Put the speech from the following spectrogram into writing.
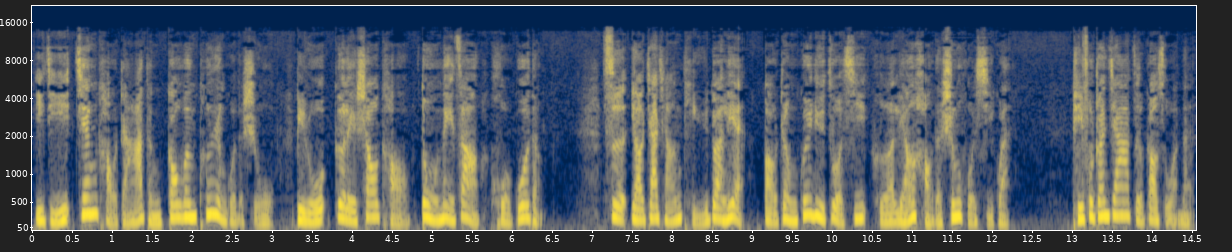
以及煎、烤、炸等高温烹饪过的食物，比如各类烧烤、动物内脏、火锅等。四要加强体育锻炼，保证规律作息和良好的生活习惯。皮肤专家则告诉我们，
